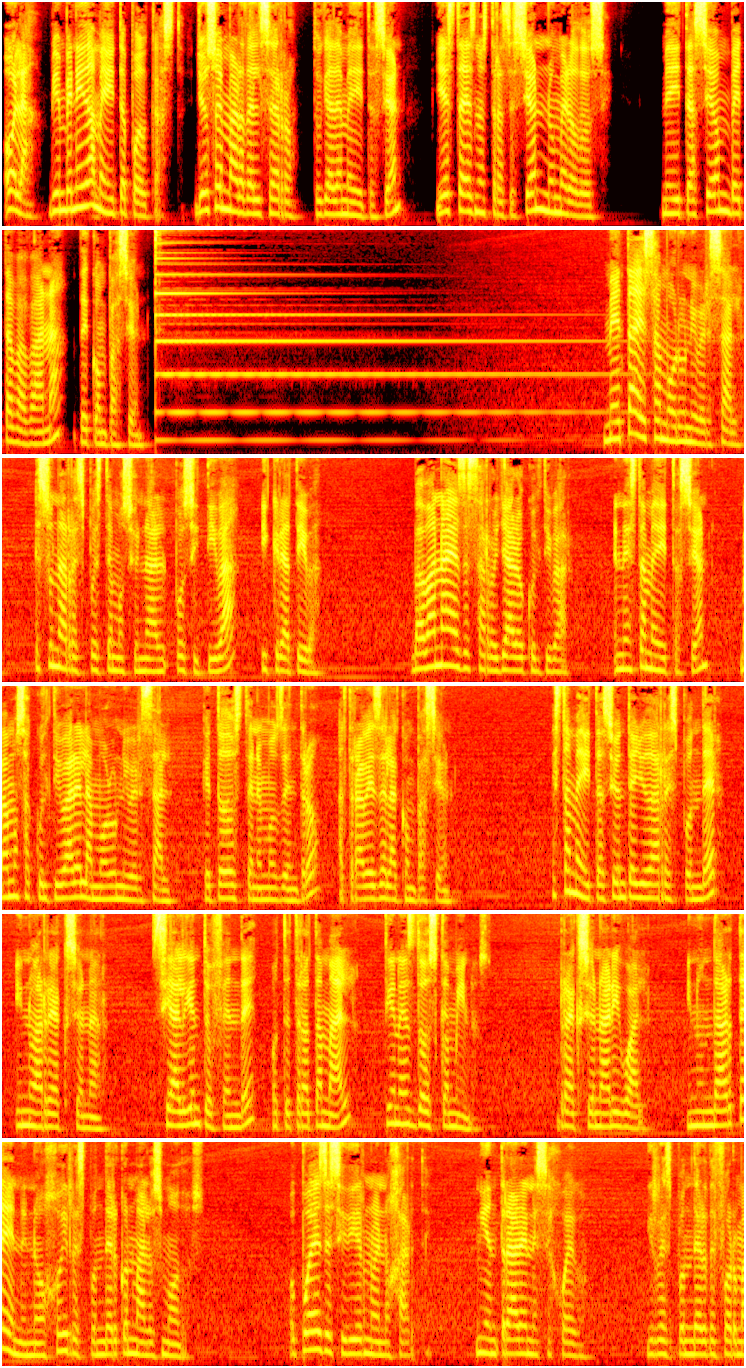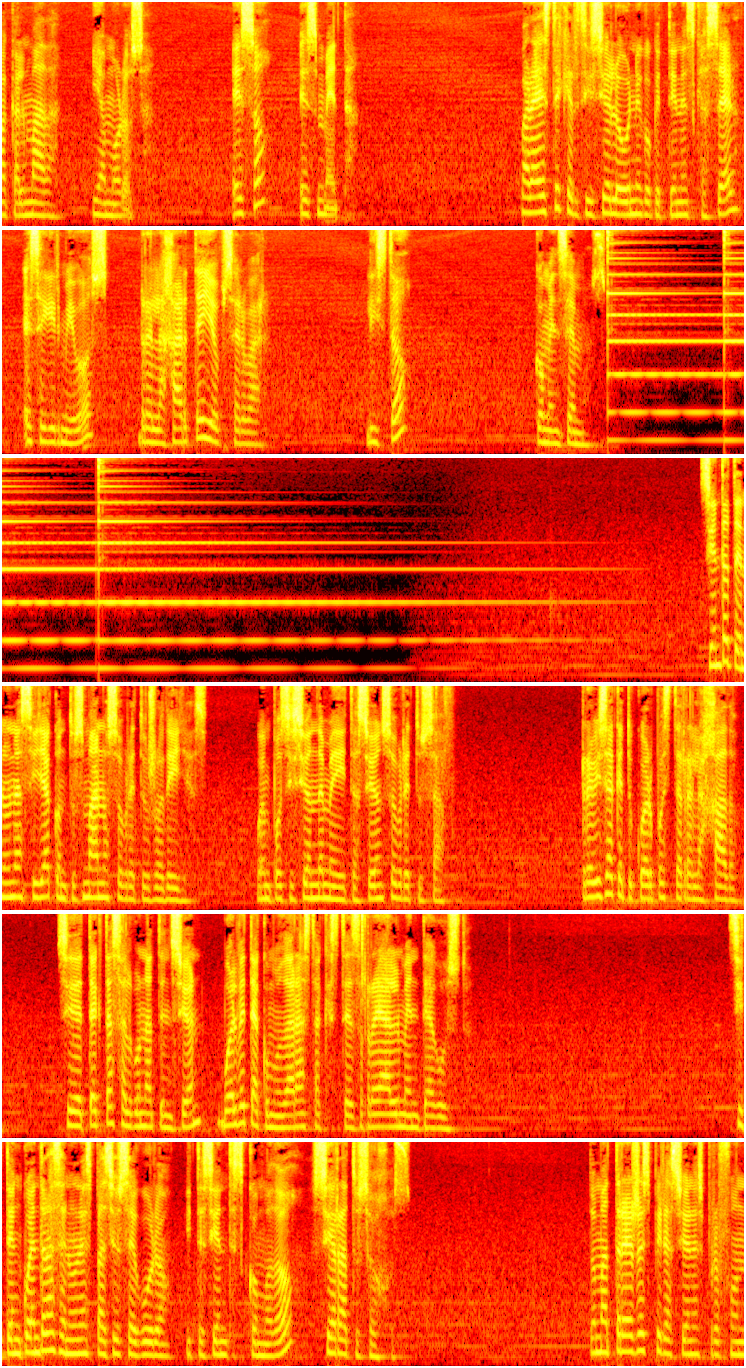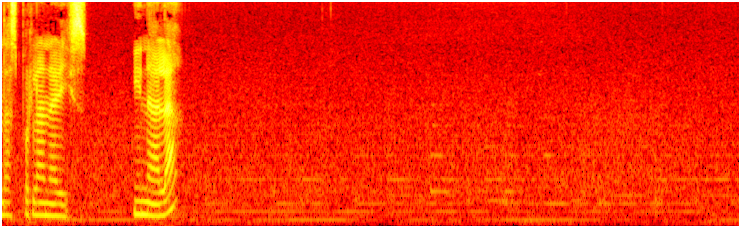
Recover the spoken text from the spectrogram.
Hola, bienvenido a Medita Podcast. Yo soy Mar del Cerro, tu guía de meditación, y esta es nuestra sesión número 12, Meditación Beta Bhavana de Compasión. Meta es amor universal, es una respuesta emocional positiva y creativa. Bhavana es desarrollar o cultivar. En esta meditación vamos a cultivar el amor universal que todos tenemos dentro a través de la compasión. Esta meditación te ayuda a responder y no a reaccionar. Si alguien te ofende o te trata mal, tienes dos caminos. Reaccionar igual, inundarte en enojo y responder con malos modos. O puedes decidir no enojarte, ni entrar en ese juego, y responder de forma calmada y amorosa. Eso es meta. Para este ejercicio lo único que tienes que hacer es seguir mi voz, relajarte y observar. ¿Listo? Comencemos. Siéntate en una silla con tus manos sobre tus rodillas o en posición de meditación sobre tu zafo. Revisa que tu cuerpo esté relajado. Si detectas alguna tensión, vuélvete a acomodar hasta que estés realmente a gusto. Si te encuentras en un espacio seguro y te sientes cómodo, cierra tus ojos. Toma tres respiraciones profundas por la nariz. Inhala.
